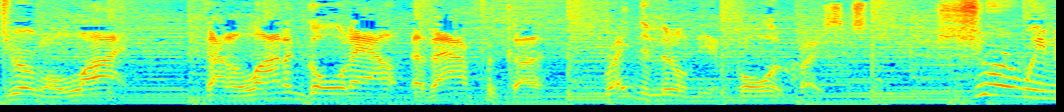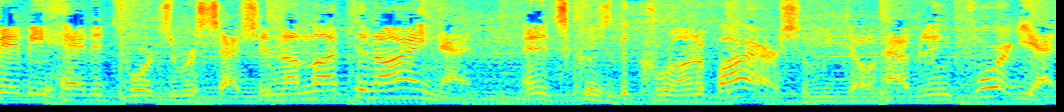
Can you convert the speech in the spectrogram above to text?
drilled a lot got a lot of gold out of Africa right in the middle of the Ebola crisis. Sure, we may be headed towards a recession, and I'm not denying that. And it's because of the coronavirus, and we don't have anything for it yet.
